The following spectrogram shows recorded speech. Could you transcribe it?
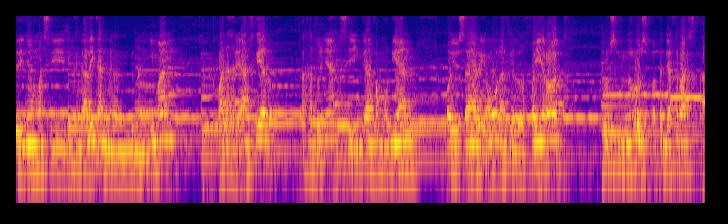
Dirinya masih dikendalikan dengan benang iman kepada hari akhir satunya sehingga kemudian wa yusari'una fil khairat terus menerus bekerja keras tak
